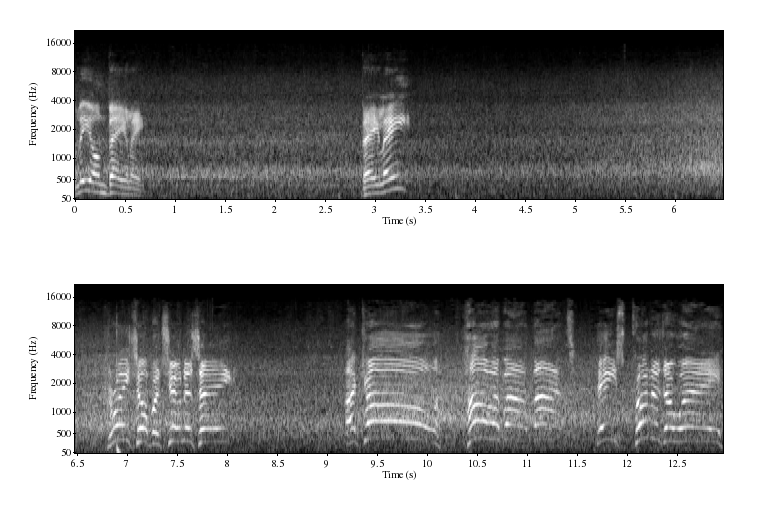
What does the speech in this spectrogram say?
Leon Bailey. Bailey. Great opportunity. A goal! How about that? He's put it away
